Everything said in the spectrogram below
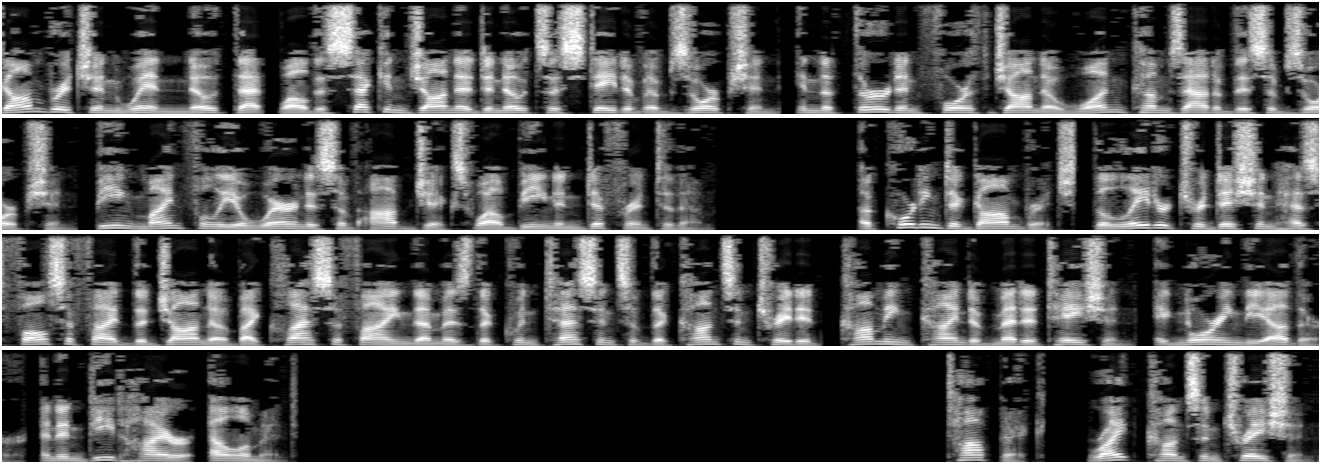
Gombrich and Wynne note that, while the second jhana denotes a state of absorption, in the third and fourth jhana one comes out of this absorption, being mindfully awareness of objects while being indifferent to them. According to Gombrich, the later tradition has falsified the jhana by classifying them as the quintessence of the concentrated, calming kind of meditation, ignoring the other, and indeed higher, element. Topic. Right concentration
